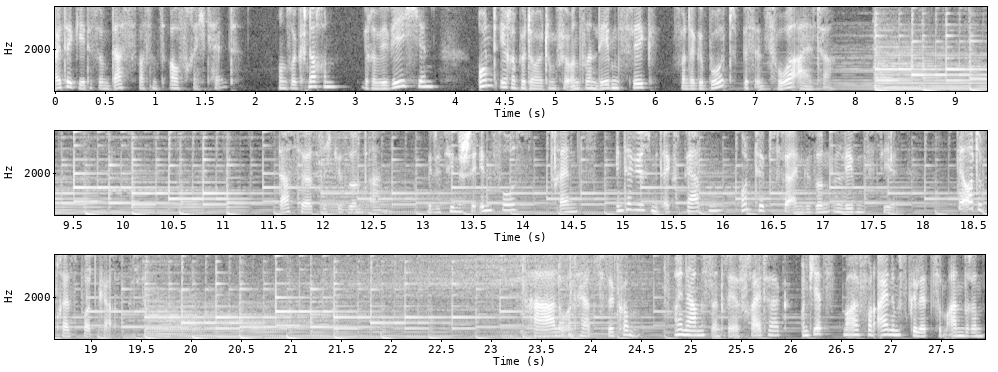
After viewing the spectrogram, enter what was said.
Heute geht es um das, was uns aufrecht hält. Unsere Knochen, ihre Wehwehchen und ihre Bedeutung für unseren Lebensweg von der Geburt bis ins hohe Alter. Das hört sich gesund an. Medizinische Infos, Trends, Interviews mit Experten und Tipps für einen gesunden Lebensstil. Der Ottopress Podcast. Hallo und herzlich willkommen. Mein Name ist Andrea Freitag und jetzt mal von einem Skelett zum anderen.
